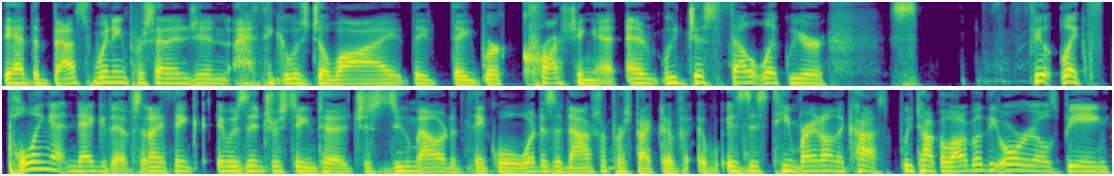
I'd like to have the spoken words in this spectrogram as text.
they had the best winning percentage in, I think it was July. They they were crushing it, and we just felt like we were. s- Feel like pulling at negatives, and I think it was interesting to just zoom out and think, well, what is a national perspective? Is this team right on the cusp? We talk a lot about the Orioles being,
